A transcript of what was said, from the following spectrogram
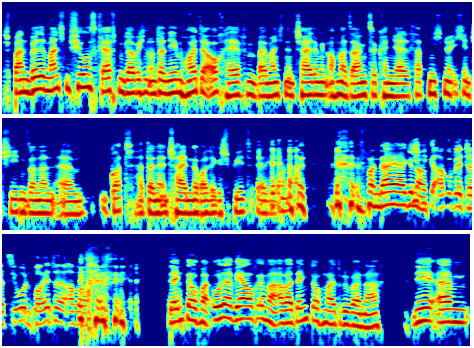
Spannend würde manchen Führungskräften, glaube ich, in Unternehmen heute auch helfen, bei manchen Entscheidungen auch mal sagen zu können, ja, das habe nicht nur ich entschieden, sondern ähm, Gott hat da eine entscheidende Rolle gespielt. Also von, von, daher, genau. Schwierige Argumentation heute, aber. denk doch mal, oder wer auch immer, aber denk doch mal drüber nach. Nee, ähm,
